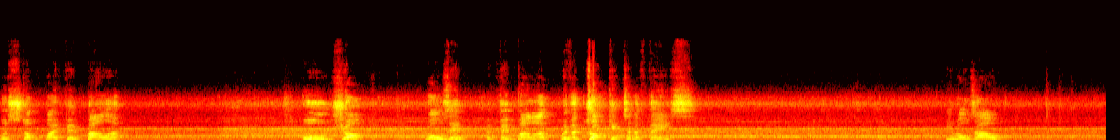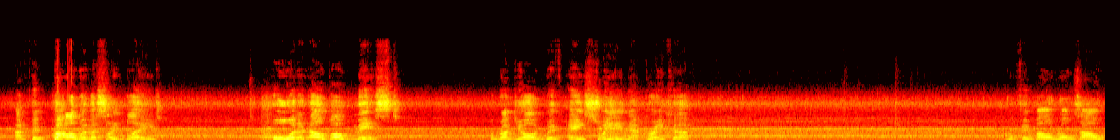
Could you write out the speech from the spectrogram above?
was stopped by Finn Balor. Ooh, chop. Rolls him, and Finn Balor with a drop kick to the face. He rolls out. And Finn Balor with a sling blade. Oh, and an elbow missed. But Randy Orton with a swinging neck breaker. But Finn Balor rolls out.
